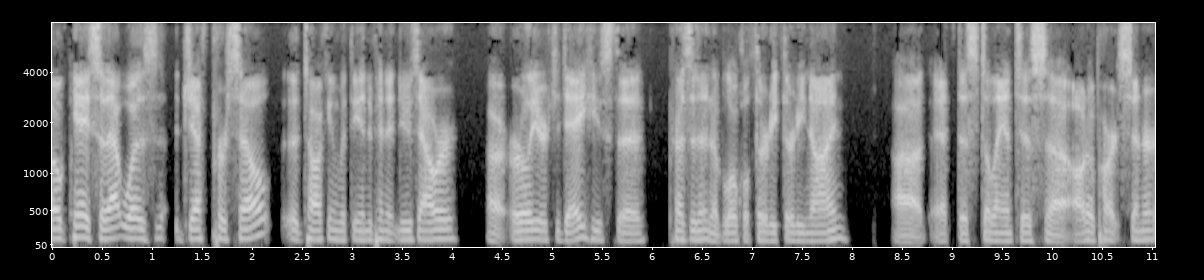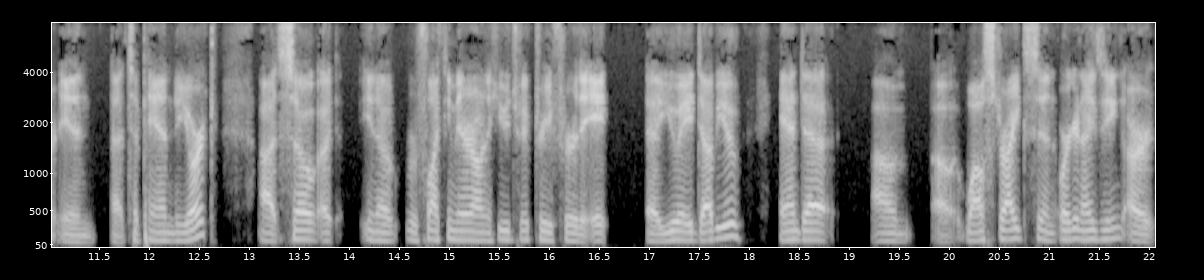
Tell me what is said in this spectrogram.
Okay, so that was Jeff Purcell uh, talking with the Indypendent News Hour uh, earlier today. He's the president of Local 3039 uh, at the Stellantis uh, Auto Parts Center in uh, New York. Uh, so, you know, reflecting there on a huge victory for the UAW and um, while strikes and organizing are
